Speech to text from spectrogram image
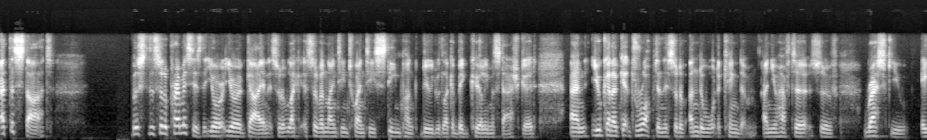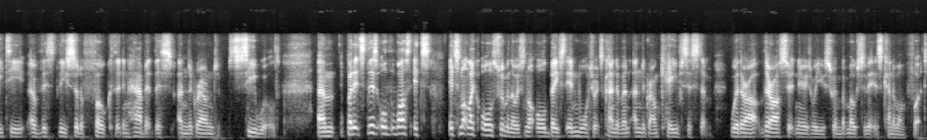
at the start. But the sort of premise is that you're you're a guy, and it's sort of like a sort of a 1920s steampunk dude with like a big curly mustache, good, and you kind of get dropped in this sort of underwater kingdom, and you have to sort of rescue 80 of this these sort of folk that inhabit this underground sea world um, but it's this all whilst it's it's not like all swimming though it's not all based in water it's kind of an underground cave system where there are there are certain areas where you swim but most of it is kind of on foot.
